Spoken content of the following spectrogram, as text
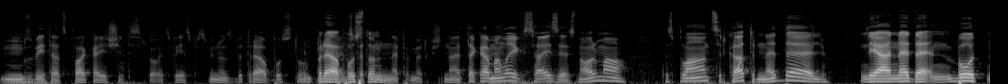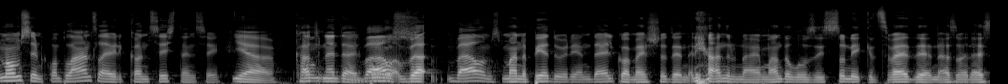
mums bija tāds fakts, ka šis ir kaut kāds 15 minūtes, bet reāli pusstundu. Reāli pusstundu. Nepamirkšu. Nē, tā kā man liekas, aizies normāli. Tas plāns ir katru nedēļu. Jā, nedē, būt, mums ir plāns, lai ir konsistencija. Jā, katru Un nedēļu. Vēl, vēl, vēlams mana piedūriena dēļ, ko mēs šodien arī runājām. Andalūzijas sunī, kad svētdienās varēs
